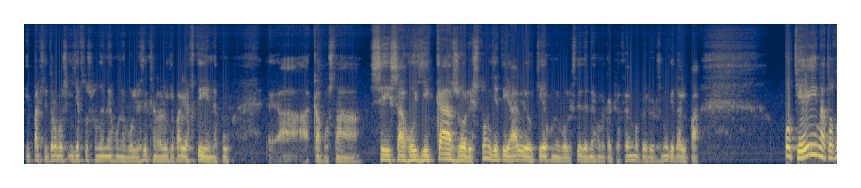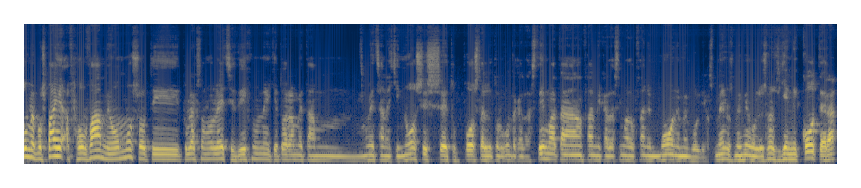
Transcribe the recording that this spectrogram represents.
υπάρχει τρόπος για αυτούς που δεν έχουν εμβολιαστεί, ξαναλέω και πάλι αυτοί είναι που ε, κάπως θα σε εισαγωγικά ζοριστούν, γιατί οι άλλοι okay, έχουν εμβολιαστεί, δεν έχουν κάποιο θέμα περιορισμού κτλ. Οκέι, okay, να το δούμε πώς πάει. Φοβάμαι όμως ότι τουλάχιστον όλα έτσι δείχνουν και τώρα με, τα, με τις ανακοινώσεις ε, του πώς θα λειτουργούν τα καταστήματα, αν θα είναι καταστήματα που θα είναι μόνο με εμβολιασμένους, με μη εμβολιασμένους. Γενικότερα,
